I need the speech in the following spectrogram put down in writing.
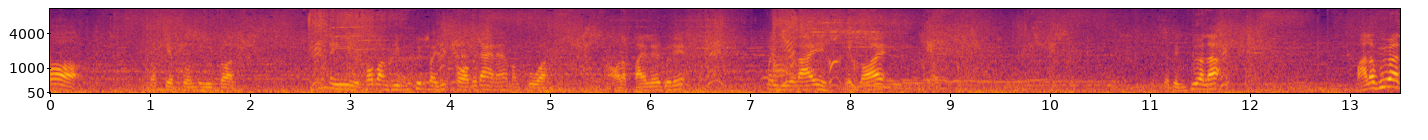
ก็เราเก็บส่วอื่นก่อนนี่เพราะบางทีมันขึ้นไปที่คอไม่ได้นะ บางตัว เอาละไปเลยตัวนี้ ไม่มีอะไรเรียบร้อย จะถึงเพื่อนล้วมาแล้วเพื่อน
